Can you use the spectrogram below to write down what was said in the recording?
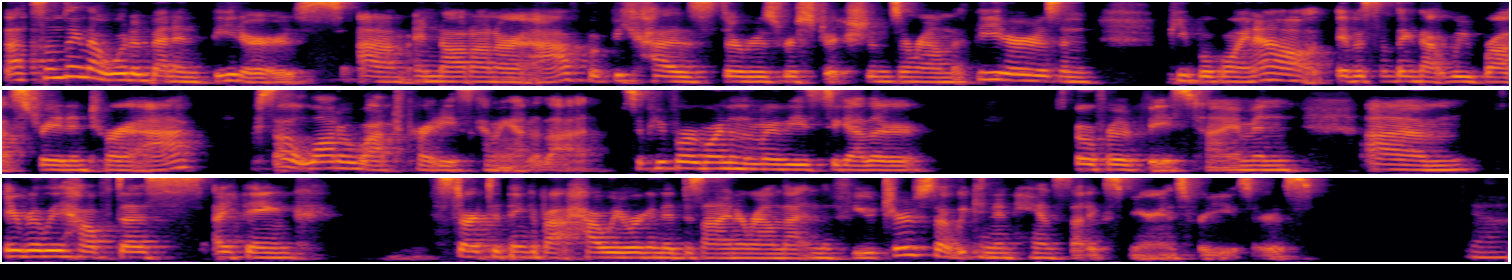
That's something that would have been in theaters um, and not on our app, but because there was restrictions around the theaters and people going out, it was something that we brought straight into our app. We saw a lot of watch parties coming out of that. So people are going to the movies together over FaceTime, and um, it really helped us, I think, start to think about how we were going to design around that in the future so that we can enhance that experience for users. Yeah.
